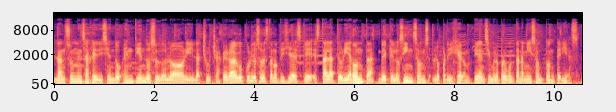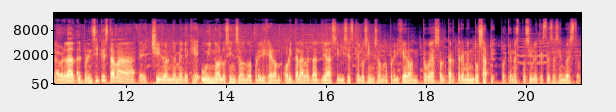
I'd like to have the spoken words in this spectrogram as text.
lanzó un mensaje diciendo, entiendo su dolor y la chucha. Pero algo curioso de esta noticia es que está la teoría tonta de que los Simpsons lo predijeron. Miren, si me lo preguntan a mí, son tonterías. La verdad, al principio estaba eh, chido el meme de que, uy, no, los Simpsons lo predijeron. Ahorita, la verdad, ya si dices que los Simpsons lo predijeron, te voy a soltar tremendo sape, porque no es posible que estés haciendo esto.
